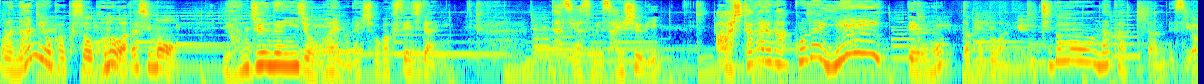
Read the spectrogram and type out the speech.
まあ、何を隠そうこの私も40年以上前のね小学生時代に夏休み最終日明日から学校だイエーイって思ったことはね一度もなかったんですよ。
